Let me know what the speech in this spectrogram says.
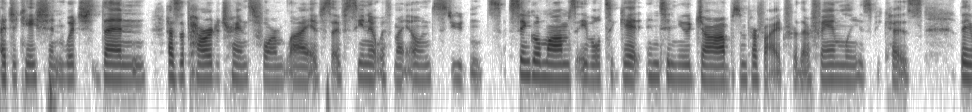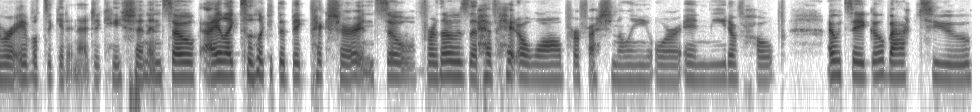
education, which then has the power to transform lives. I've seen it with my own students. Single moms able to get into new jobs and provide for their families because they were able to get an education. And so I like to look at the big picture. And so for those that have hit a wall professionally or in need of hope, I would say go back to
